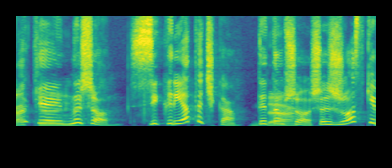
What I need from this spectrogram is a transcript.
Окей, ну що, секреточка? Ти Да. там що, щось жорстке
